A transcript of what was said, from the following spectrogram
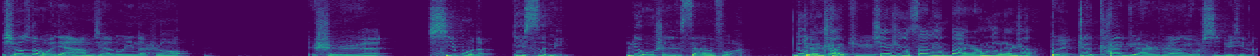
休斯顿火箭啊，我们现在录音的时候是西部的第四名，六胜三负啊，六连胜。开局先是个三连败，然后六连胜。对，这个开局还是非常有戏剧性的。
